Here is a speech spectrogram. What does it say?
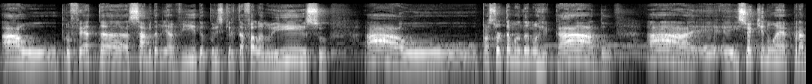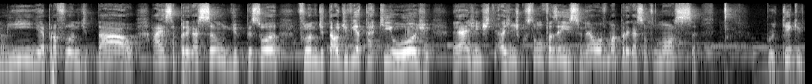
Ah, o, o, profeta sabe da minha vida, por isso que ele está falando isso. Ah, o, o pastor está mandando um recado ah, é, é, isso aqui não é para mim, é para fulano de tal. Ah, essa pregação de pessoa fulano de tal devia estar tá aqui hoje. Né? A, gente, a gente costuma fazer isso, né? Houve uma pregação, nossa, por que, que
